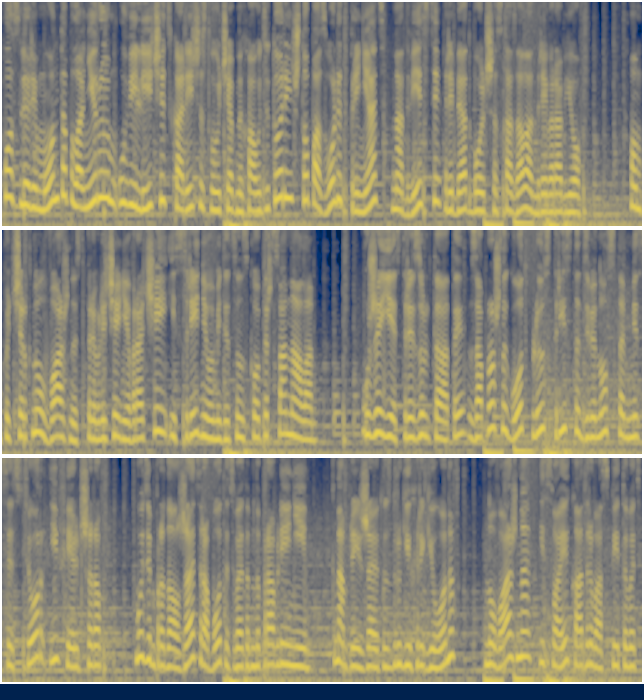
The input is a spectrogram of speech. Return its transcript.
После ремонта планируем увеличить количество учебных аудиторий, что позволит принять на 200 ребят больше, сказал Андрей Воробьев. Он подчеркнул важность привлечения врачей и среднего медицинского персонала. Уже есть результаты. За прошлый год плюс 390 медсестер и фельдшеров – Будем продолжать работать в этом направлении. К нам приезжают из других регионов, но важно и свои кадры воспитывать,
